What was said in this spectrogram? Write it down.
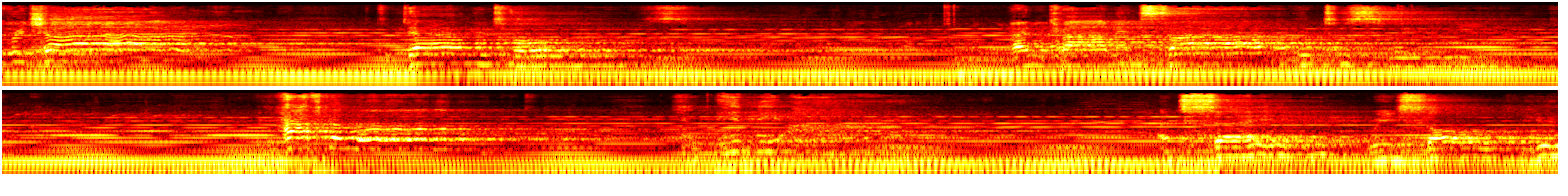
every child put down your toys and come inside to sleep. Have to look you in the eye and say we sold you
